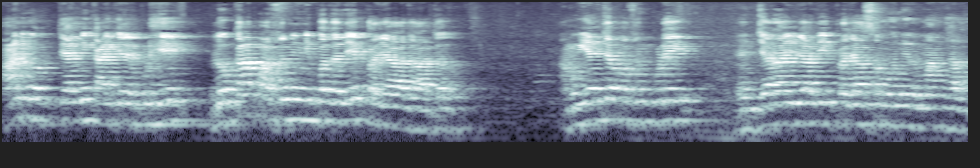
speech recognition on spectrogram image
आणि मग त्यांनी काय केलं पुढे? लोकापासून निपदले प्रजा जात मग यांच्यापासून पुढे जरायुजादी प्रजासमूह निर्माण झाला.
